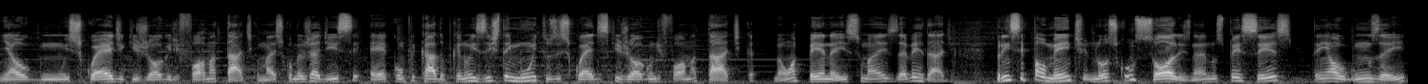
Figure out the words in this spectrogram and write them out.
em algum squad que jogue de forma tática, mas como eu já disse, é complicado, porque não existem muitos squads que jogam de forma tática. É uma pena isso, mas é verdade. Principalmente nos consoles, né? Nos PCs tem alguns aí,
